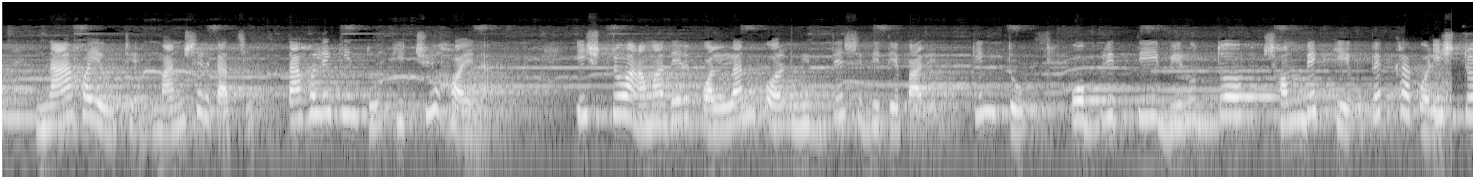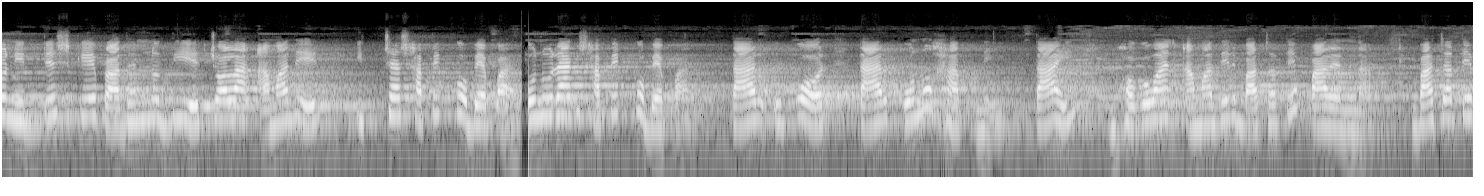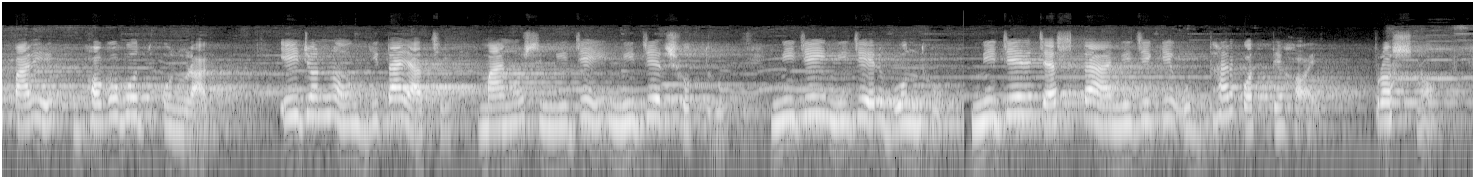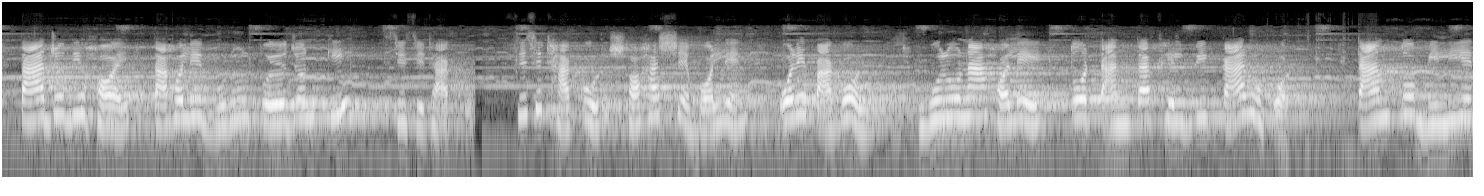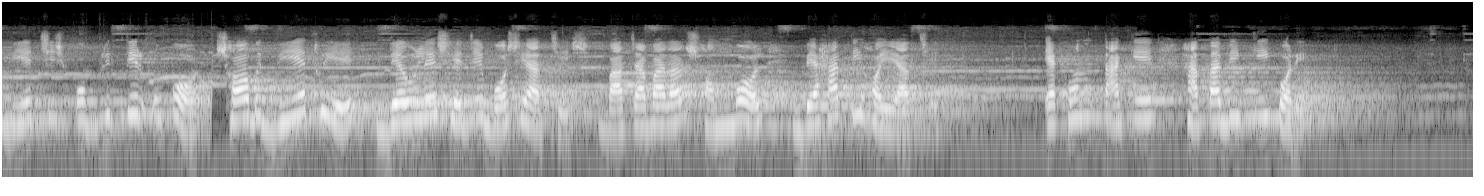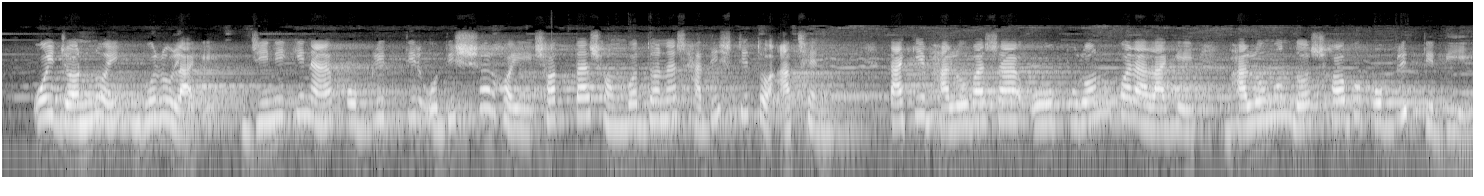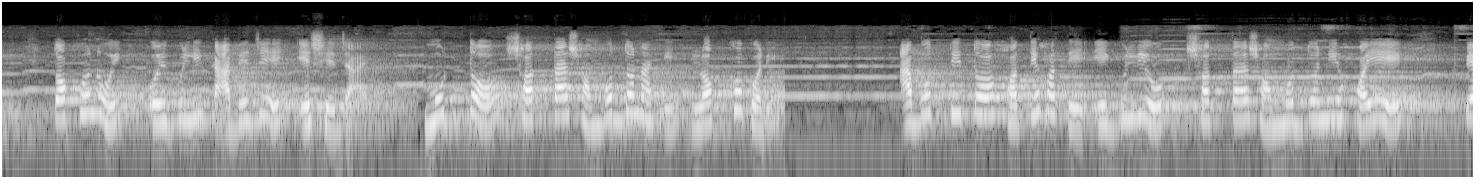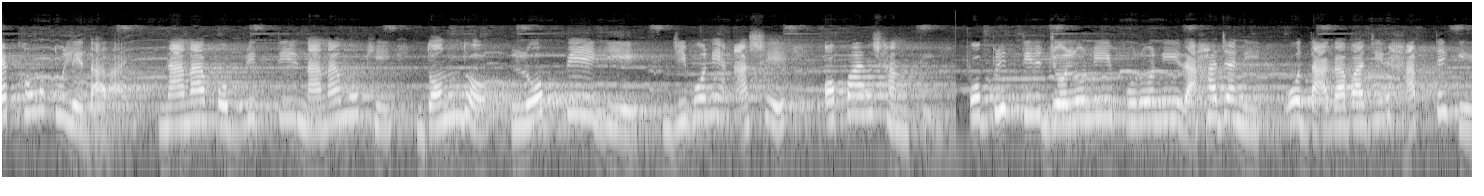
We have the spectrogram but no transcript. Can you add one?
না হয়ে ওঠেন মানুষের কাছে, তাহলে কিন্তু কিছুই হয় না। ইষ্ট আমাদের কল্যাণকর নির্দেশ দিতে পারেন কিন্তু প্রবৃত্তি বিরুদ্ধ সম্বেককে উপেক্ষা করে। ইষ্ট নির্দেশকে প্রাধান্য দিয়ে চলা আমাদের ইচ্ছা সাপেক্ষ ব্যাপার, অনুরাগ সাপেক্ষ ব্যাপার। তার উপর তার কোনো হাত নেই। তাই ভগবান আমাদের বাঁচাতে পারেন না। বাঁচাতে পারে ভগবত অনুরাগ। এই জন্য গীতায় আছে, মানুষ নিজেই নিজের শত্রু, নিজেই নিজের বন্ধু, নিজের চেষ্টা নিজেকে উদ্ধার করতে হয়। প্রশ্ন, তা যদি হয় তাহলে গুরুর প্রয়োজন কি? শ্রী ঠাকুর। শ্রী ঠাকুর সহাস্যে বললেন ওরে পাগল, গুরু না হলে তোর টানটা ফেলবি কার উপর? টান তো বিলিয়ে দিয়েছিস প্রবৃত্তির উপর। সব দিয়ে থুয়ে দেউলে সেজে বসে আছিস। বাঁচাবার সম্বল ব্যাহাতি হয়ে আছে। এখন তাকে হাতাবি কি করে? ওই জন্যই গুরু লাগে, যিনি কিনা প্রবৃত্তির অধীশ্বর হয়ে সত্তা সম্বর্ধনা সাধিষ্ঠিত আছেন। তাকে ভালোবাসা ও পূরণ করা লাগে ভালো মন্দ সব প্রবৃত্তি দিয়ে। তখন ওই ওইগুলি কাবেজে এসে যায়। মূর্ত সত্তা সম্বর্ধনাকে লক্ষ্য করে। আবর্তিত হতে হতে এগুলিও সত্তা সম্বোধনী হয়ে পেক্ষম তুলে দাঁড়ায়। নানা প্রবৃত্তির নানামুখী দ্বন্দ্ব লোপ পেয়ে গিয়ে জীবনে আসে অপার শান্তি। প্রবৃত্তির জ্বলনি পুরনি রাহাজানি ও দাগাবাজির হাত থেকে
